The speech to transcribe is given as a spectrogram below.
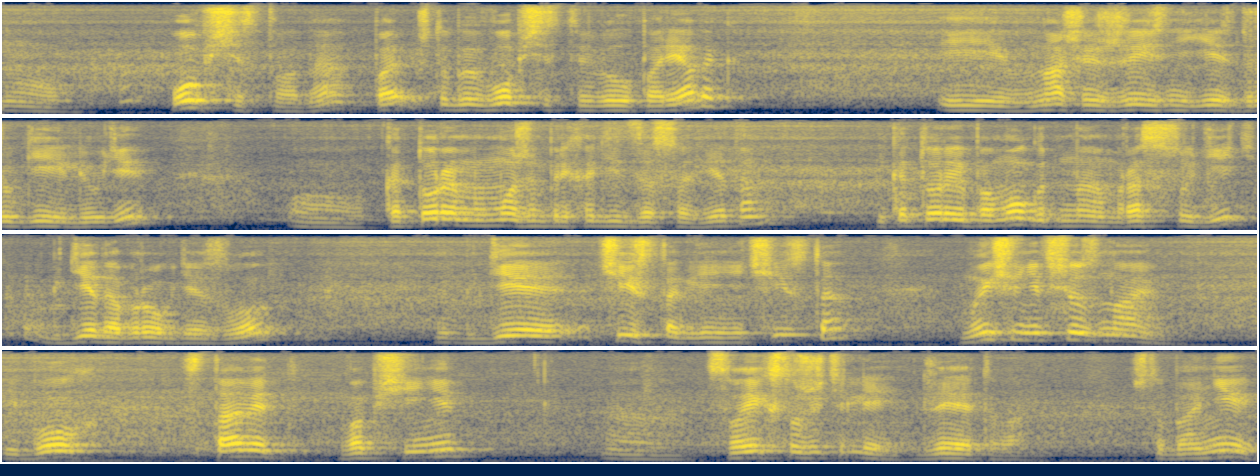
ну, общества, да, чтобы в обществе был порядок, и в нашей жизни есть другие люди, к которым мы можем приходить за советом, и которые помогут нам рассудить, где добро, где зло, где чисто, где нечисто. Мы еще не все знаем. И Бог ставит в общине э, своих служителей для этого, чтобы они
